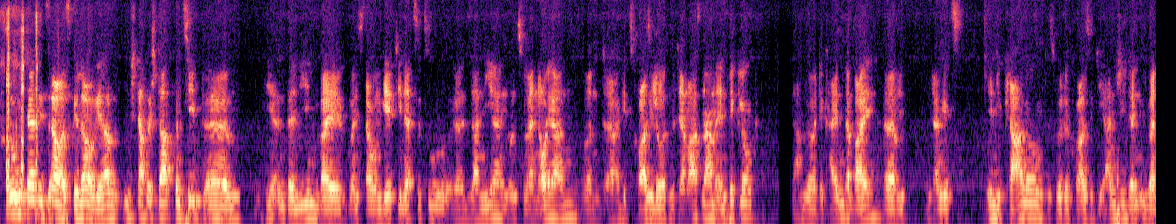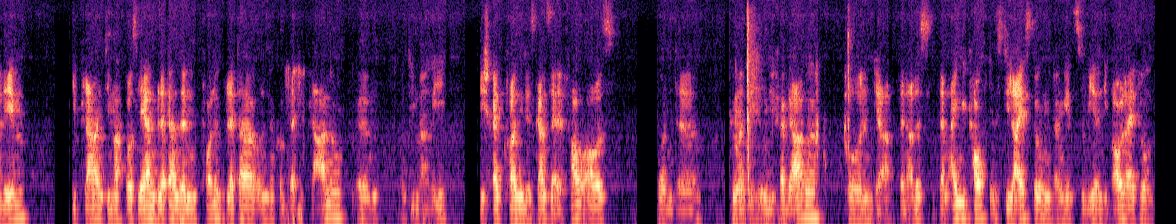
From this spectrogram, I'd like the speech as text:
So ungefähr sieht es aus, genau. Wir haben ein Staffelstabprinzip ähm, hier in Berlin, bei, wenn es darum geht, die Netze zu äh, sanieren und zu erneuern. Und da geht es quasi los mit der Maßnahmeentwicklung. Da haben wir heute keinen dabei. Ähm, und dann geht es in die Planung. Das würde quasi die Angie dann übernehmen. Die plant, die macht aus leeren Blättern dann volle Blätter und eine komplette Planung. Ähm, und die Marie, die schreibt quasi das ganze LV aus und äh, kümmert sich um die Vergabe. Und ja, wenn alles dann eingekauft ist, die Leistung, dann geht es zu mir in die Bauleitung.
